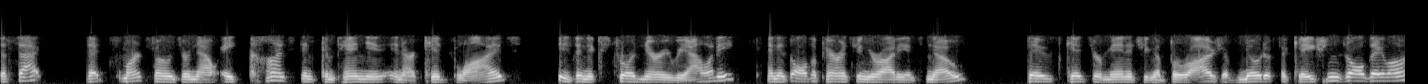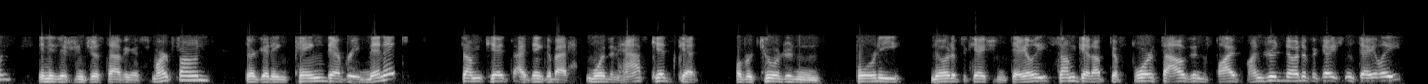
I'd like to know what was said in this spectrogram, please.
the fact that smartphones are now a constant companion in our kids' lives is an extraordinary reality. And as all the parents in your audience know, those kids are managing a barrage of notifications all day long. In addition to just having a smartphone, they're getting pinged every minute. Some kids, I think about more than half kids get over 240 notifications daily. Some get up to 4,500 notifications daily.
